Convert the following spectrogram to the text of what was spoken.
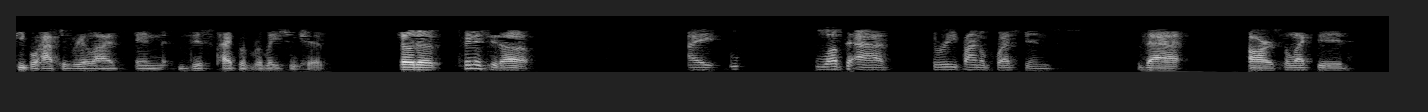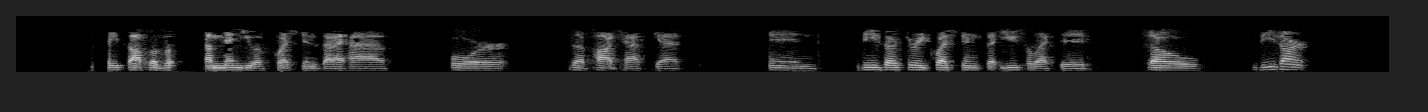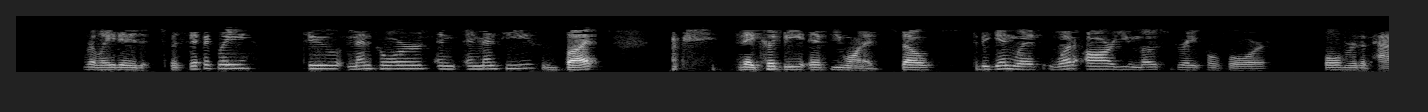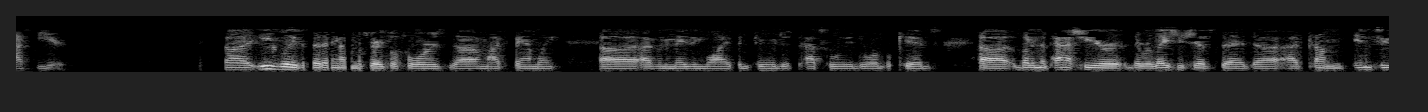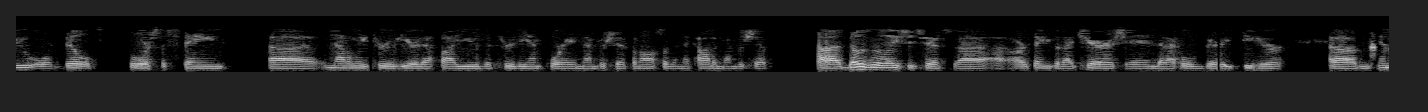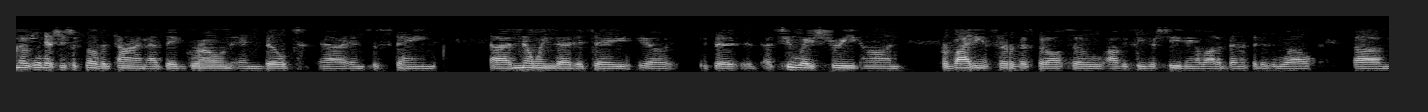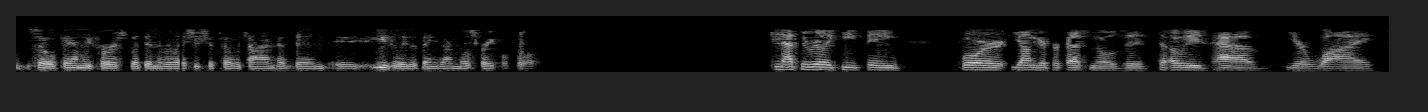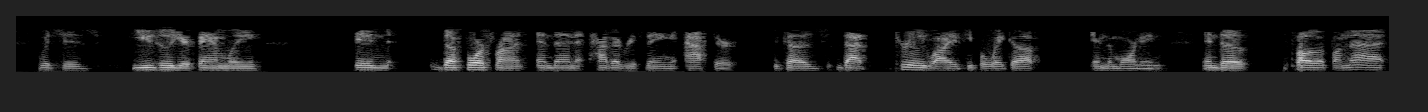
people have to realize in this type of relationship. So to finish it up, I love to ask three final questions that are selected based off of a menu of questions that I have for the podcast guest. And these are three questions that you selected. So these aren't related specifically to mentors and, and mentees, but they could be if you wanted. So to begin with, what are you most grateful for over the past year? Uh, easily the thing I'm most grateful for is uh, my family. Uh, I have an amazing wife and two just absolutely adorable kids. Uh, but in the past year, the relationships that uh, I've come into or built or sustained uh, not only through here at FIU, but through the N4A membership and also the NACADA membership. Uh, those relationships uh, are things that I cherish and that I hold very dear. Um, and those relationships over time, as they've grown and built uh, and sustained, uh, knowing that it's a you know it's a, a two-way street on providing a service, but also obviously receiving a lot of benefit as well. Um, so family first, but then the relationships over time have been easily the things I'm most grateful for. And that's a really key thing for younger professionals is to always have your why, which is usually your family in the forefront and then have everything after because that's truly why people wake up in the morning. And to follow up on that,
